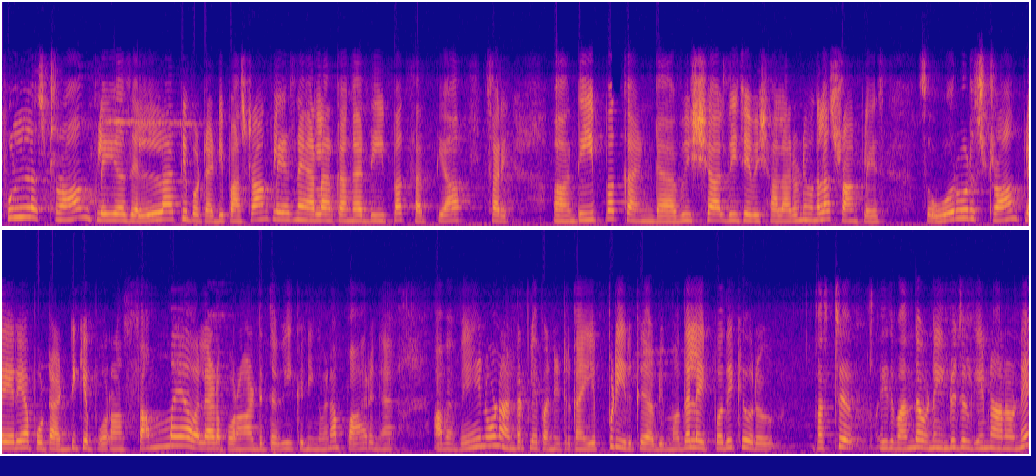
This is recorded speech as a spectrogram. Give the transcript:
ஃபுல்லாக ஸ்ட்ராங் பிளேயர்ஸ் எல்லாத்தையும் போட்டு அடிப்பான். ஸ்ட்ராங் பிளேயர்ஸ்னால் யாரெல்லாம் இருக்காங்க? தீபக் சத்யா சாரி தீபக் அண்ட் விஷால் விஜய் விஷால் அருண் இவங்கெல்லாம் ஸ்ட்ராங் பிளேயர்ஸ் ஸோ ஒரு ஒரு ஸ்ட்ராங் பிளேயரையாக போட்டு அடிக்க போகிறான் செம்மையாக விளையாட போகிறான் அடுத்த வீக் நீங்கள் வேணால் பாருங்கள் அவன் வேணும்னு அண்டர் ப்ளே பண்ணிட்டு இருக்கான். எப்படி இருக்குது அப்படி முதல்ல இப்போதைக்கு ஒரு ஃபஸ்ட்டு இது வந்த உடனே இண்டிவிஜுவல் கேம்னு ஆனோடனே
